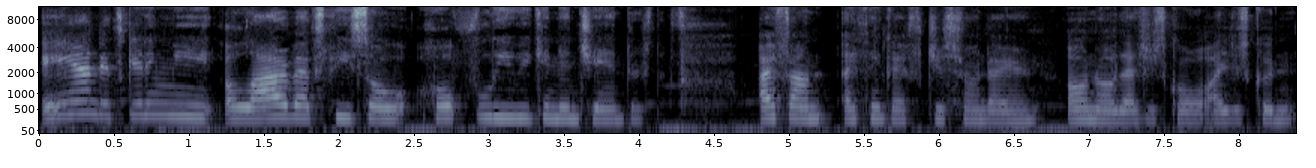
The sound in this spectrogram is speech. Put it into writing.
And it's getting me a lot of XP, so hopefully we can enchant our stuff. I found, I think I've just found iron. Oh no, that's just coal. I just couldn't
